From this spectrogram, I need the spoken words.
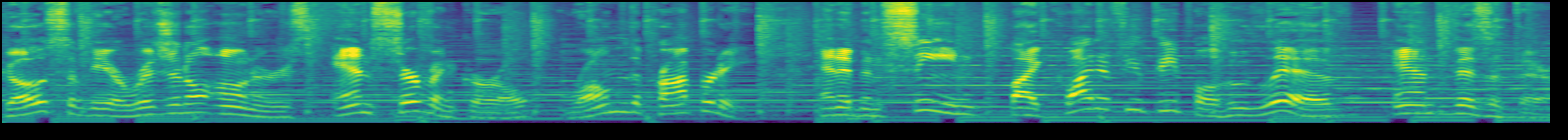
ghosts of the original owners and servant girl roam the property and have been seen by quite a few people who live and visit there.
